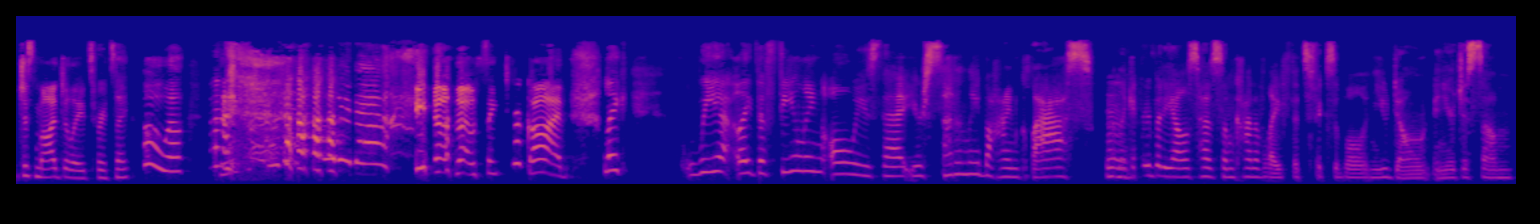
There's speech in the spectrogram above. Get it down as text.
just modulates where it's like, oh well, you know, and I was like, dear God, like we like the feeling always that you're suddenly behind glass mm. and like mm. everybody else has some kind of life that's fixable and you don't, and you're just some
